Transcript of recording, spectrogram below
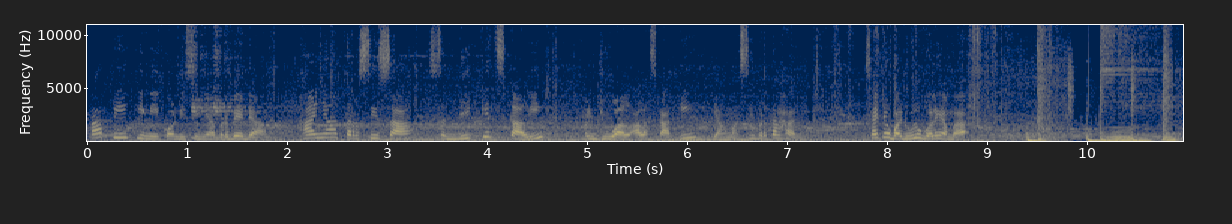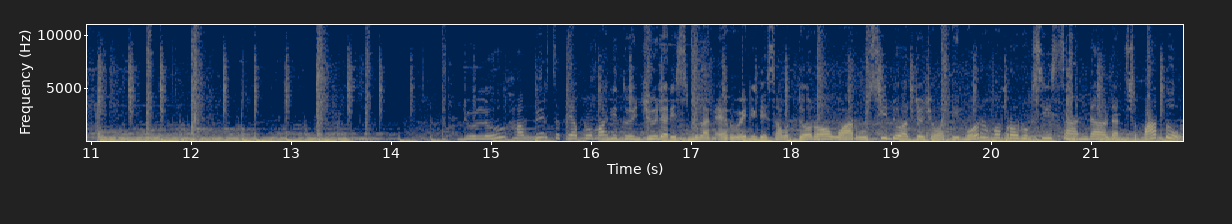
Tapi kini kondisinya berbeda. Hanya tersisa sedikit sekali penjual alas kaki yang masih bertahan. Saya coba dulu boleh ya mbak? Hampir setiap rumah di tujuh dari sembilan RW di Desa Wedoro, Waru, Sidoarjo, Jawa Timur memproduksi sandal dan sepatu.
